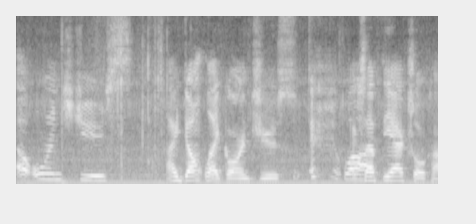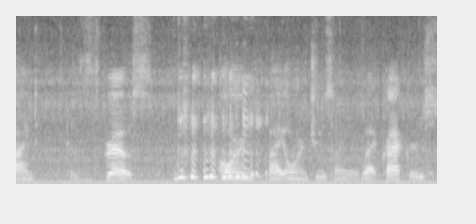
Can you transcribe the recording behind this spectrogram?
uh, orange juice? I don't like orange juice, except the actual kind, because it's gross. Orange by orange juice on your wet crackers.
